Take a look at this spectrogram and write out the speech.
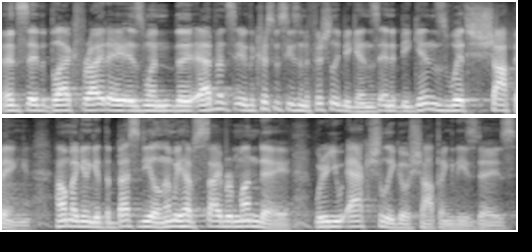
and say that Black Friday is when the Advent, the Christmas season officially begins, and it begins with shopping. How am I going to get the best deal? And then we have Cyber Monday, where you actually go shopping these days.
